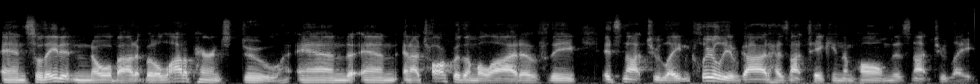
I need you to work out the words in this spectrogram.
and so they didn't know about it but a lot of parents do and and and i talk with them a lot of the it's not too late and clearly if god has not taken them home it's not too late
